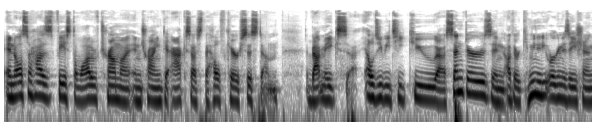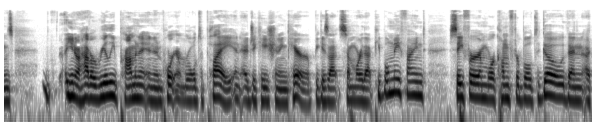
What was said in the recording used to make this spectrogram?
and also has faced a lot of trauma in trying to access the healthcare system. That makes LGBTQ uh, centers and other community organizations you know have a really prominent and important role to play in education and care because that's somewhere that people may find safer and more comfortable to go than a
